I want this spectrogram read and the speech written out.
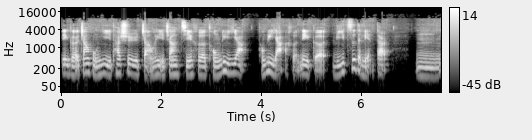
那个张弘毅他是长了一张结合佟丽娅、佟丽娅和那个黎姿的脸蛋儿，嗯，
